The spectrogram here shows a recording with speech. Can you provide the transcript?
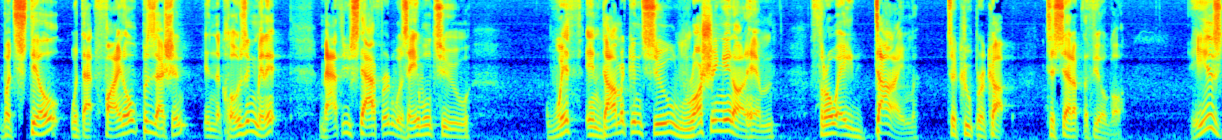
But still, with that final possession in the closing minute, Matthew Stafford was able to, with Ndamukong Suh rushing in on him, throw a dime to Cooper Kupp to set up the field goal. He has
